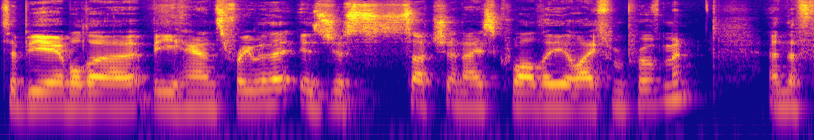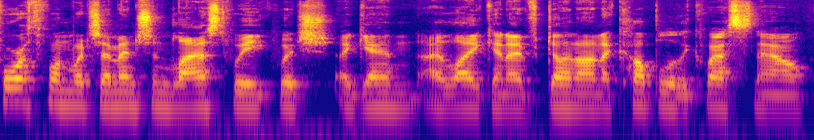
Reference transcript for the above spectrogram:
to be able to be hands free with it is just such a nice quality of life improvement. And the fourth one, which I mentioned last week, which again I like and I've done on a couple of the quests now,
